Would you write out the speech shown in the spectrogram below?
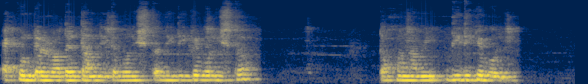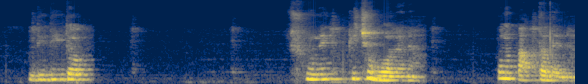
এক কুইন্টাল রদের দাম দিতে বলিস তো, দিদিকে বলিস তো। তখন আমি দিদিকে বলি, দিদি তো শুনে কিছু বলে না, কোনো পাত্তা দেয় না।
